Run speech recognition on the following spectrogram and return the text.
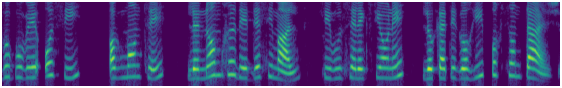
vous pouvez aussi augmenter le nombre de décimales si vous sélectionnez la catégorie pourcentage.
